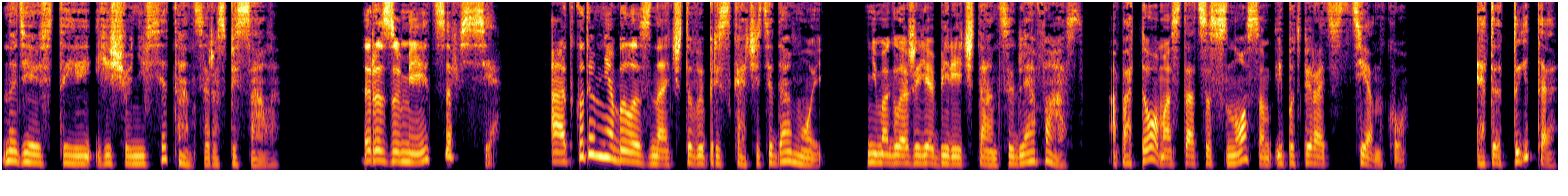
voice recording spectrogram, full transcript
Надеюсь, ты еще не все танцы расписала?» «Разумеется, все. А откуда мне было знать, что вы прискачете домой? Не могла же я беречь танцы для вас, а потом остаться с носом и подпирать стенку. Это ты-то?»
